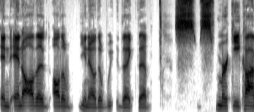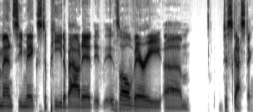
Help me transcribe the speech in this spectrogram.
and and all the all the you know the like the smirky comments he makes to Pete about it. it it's Mhm. all very um, disgusting.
